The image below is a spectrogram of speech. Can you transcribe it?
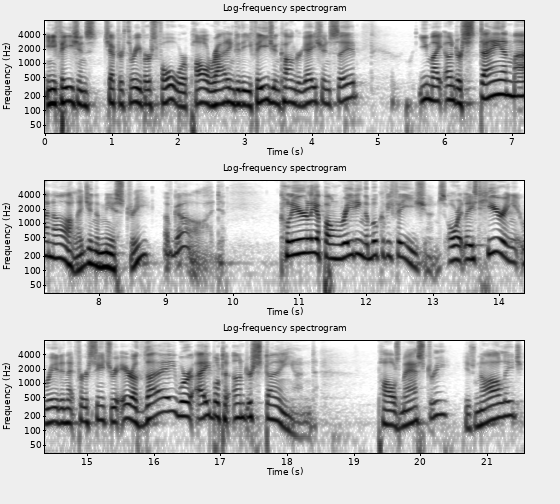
In Ephesians chapter 3 verse 4, Paul writing to the Ephesian congregation said, "You may understand my knowledge in the mystery of God." Clearly, upon reading the book of Ephesians, or at least hearing it read in that first century era, they were able to understand Paul's mastery, his knowledge,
